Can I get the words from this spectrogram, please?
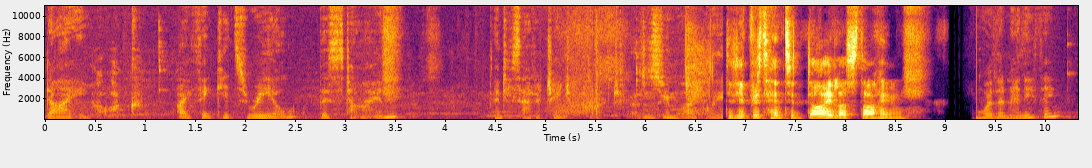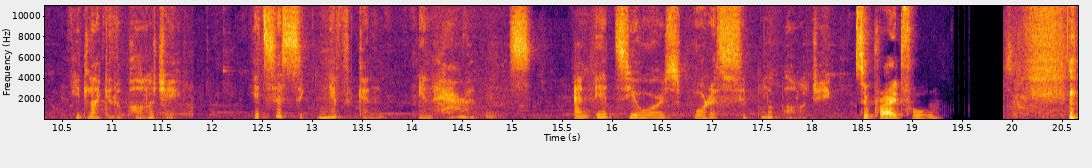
dying, Hawk. I think it's real this time. And he's had a change of heart. Doesn't seem likely. Did he pretend to die last time? More than anything, he'd like an apology. It's a significant inheritance, and it's yours for a simple apology. Too prideful.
